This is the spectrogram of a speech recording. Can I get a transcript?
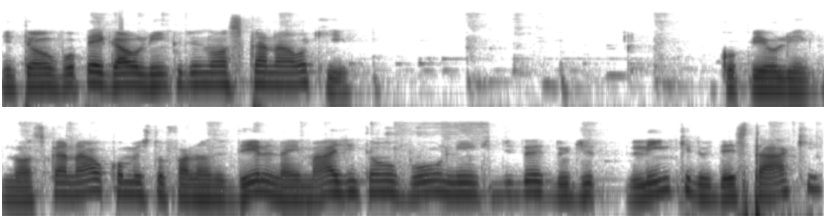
Então eu vou pegar o link do nosso canal aqui. Copiei o link do nosso canal, como eu estou falando dele na imagem, então eu vou o link do, do, do link do destaque,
